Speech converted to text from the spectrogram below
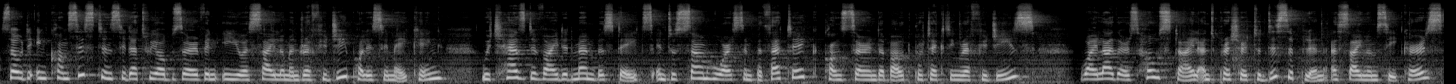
So, the inconsistency that we observe in EU asylum and refugee policymaking, which has divided member states into some who are sympathetic, concerned about protecting refugees, while others hostile and pressure to discipline asylum seekers,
